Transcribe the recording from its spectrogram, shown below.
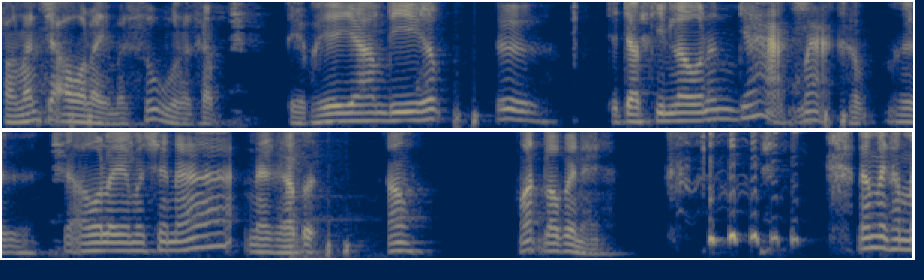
ฝั่งนั้นจะเอาอะไรมาสู้นะครับแต่พยายามดีครับ เออ จะจับกินเรานั้นยากมากครับ เออ จะเอาอะไรมาชนะนะครับ เออเอาฮอตเราไปไหน แล้วไม่ทำไม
